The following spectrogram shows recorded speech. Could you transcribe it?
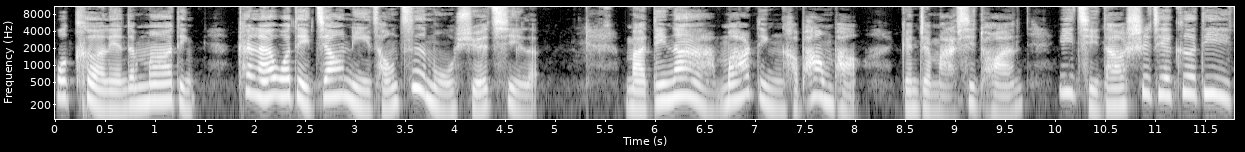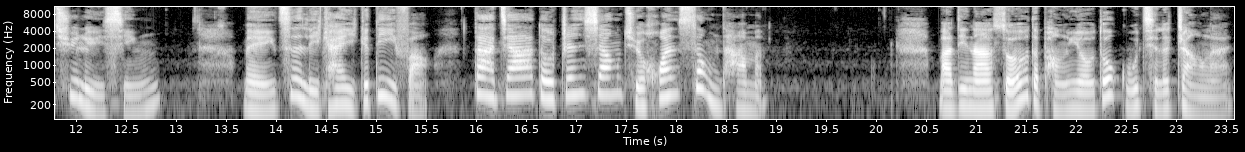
我可怜的马丁，看来我得教你从字母学起了。马蒂娜、马丁和胖胖跟着马戏团一起到世界各地去旅行。每一次离开一个地方，大家都争相去欢送他们。马蒂娜所有的朋友都鼓起了掌来，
